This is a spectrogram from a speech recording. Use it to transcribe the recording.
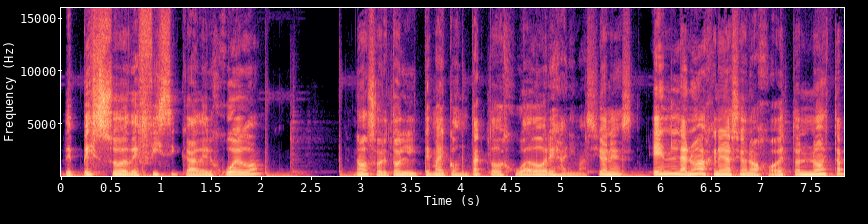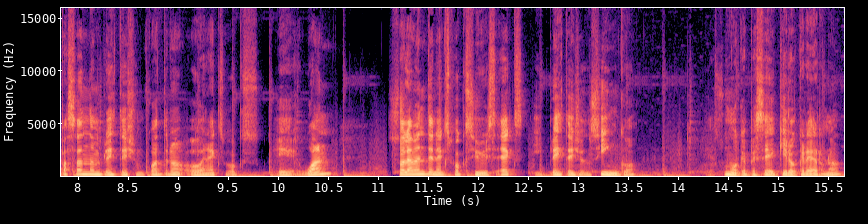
de peso, de física del juego, Sobre todo el tema de contacto de jugadores, animaciones, en la nueva generación. Ojo, esto no está pasando en PlayStation 4 o en Xbox eh, One, solamente en Xbox Series X y PlayStation 5. Asumo que PC, quiero creer, ¿no?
